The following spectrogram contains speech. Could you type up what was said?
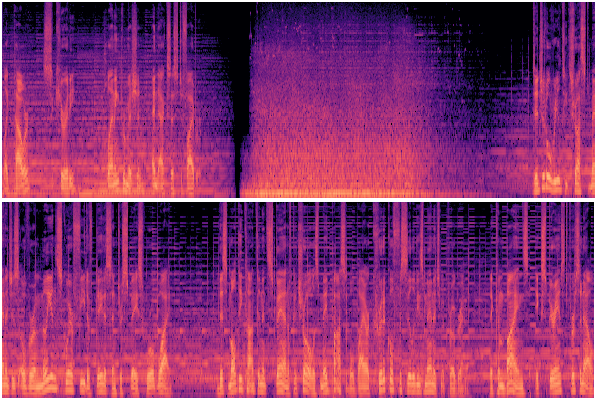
like power, security, planning permission, and access to fiber. Digital Realty Trust manages over a million square feet of data center space worldwide. This multi-continent span of control is made possible by our Critical Facilities Management Program that combines experienced personnel,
